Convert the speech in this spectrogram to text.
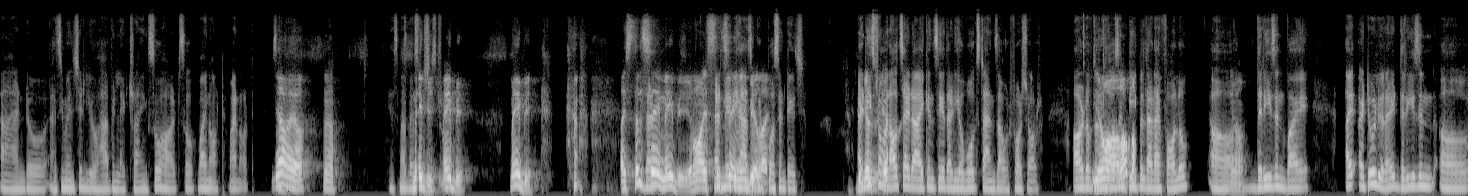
and uh, as you mentioned, you have been like trying so hard. So why not? Why not? So, yeah, yeah, yeah. Yes, my best. Maybe, maybe, maybe. I still That- say maybe. You know, I still that say maybe a good Like, percentage. At least from yeah, an outsider, I can say that your work stands out for sure. Out of the You know, thousand lot of- people that I follow, uh, Yeah. the reason why I, I told you right, the reason uh,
